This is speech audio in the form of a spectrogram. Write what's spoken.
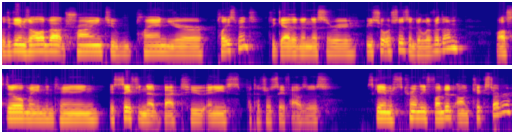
So the game is all about trying to plan your placement to gather the necessary resources and deliver them while still maintaining a safety net back to any potential safe houses. This game is currently funded on Kickstarter,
